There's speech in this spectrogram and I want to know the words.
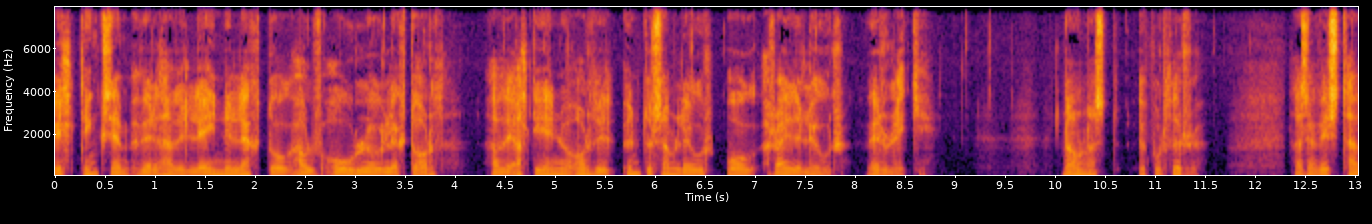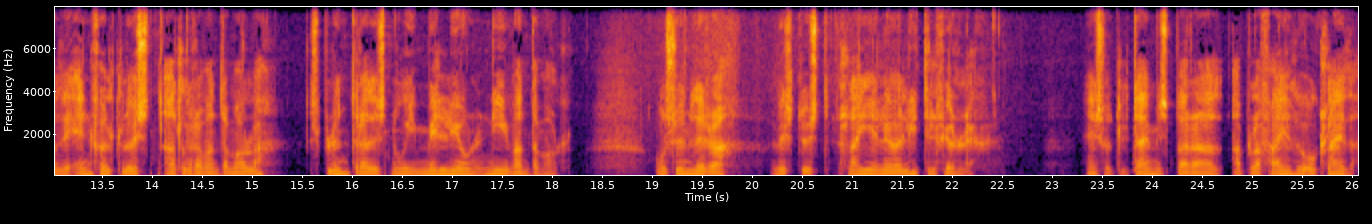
Bylting sem verið hafði leinilegt og hálf ólöglegt orð hafði allt í einu orðið undursamlegur og ræðilegur veruleiki. Nánast upp úr þurru. Það sem virst hafði einföld lausn allra vandamála splundraðist nú í miljón ný vandamál og sum þeirra virtust hlægilega lítilfjörleg eins og til dæmis bara að abla fæðu og klæða.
